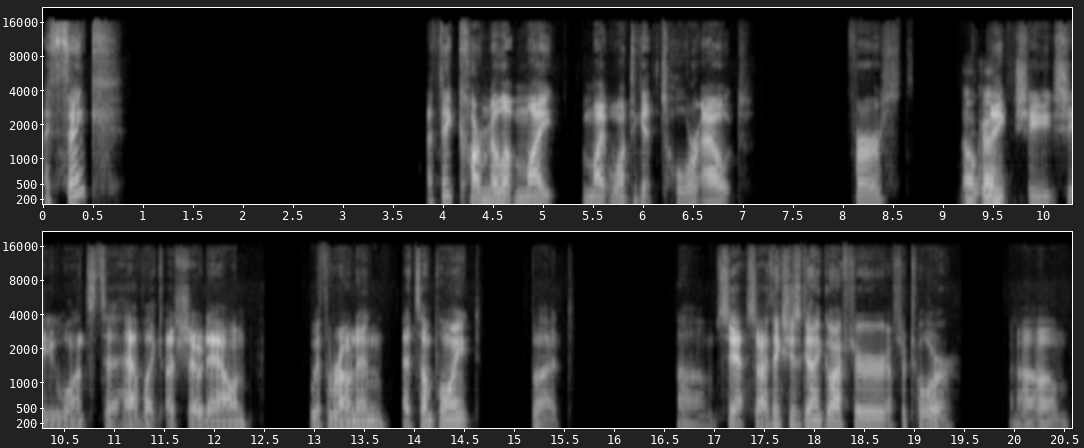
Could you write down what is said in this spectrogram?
I think. I think Carmilla might might want to get Tor out first. I Okay. think she she wants to have like a showdown with Ronan at some point, but um so yeah, so I think she's gonna go after after Tor. Um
